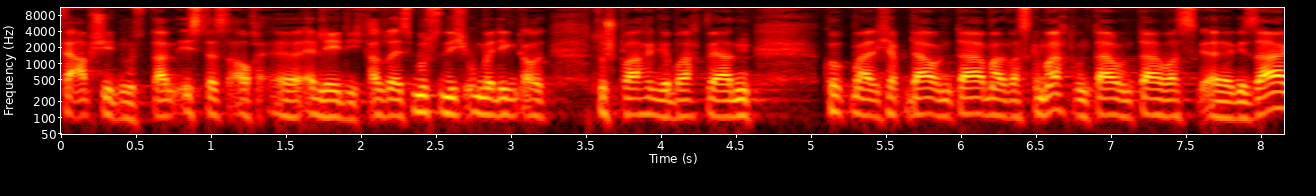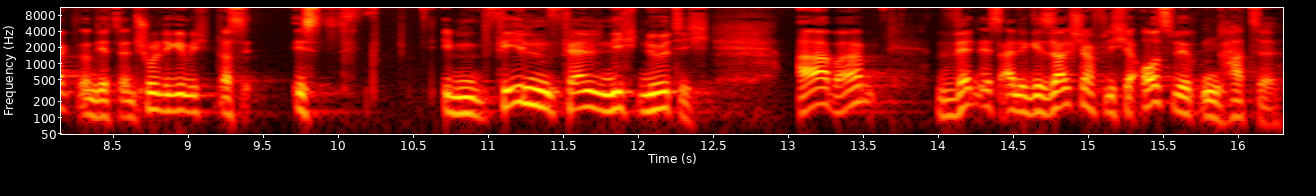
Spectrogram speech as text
verabschieden uns. Dann ist das auch äh, erledigt. Also es muss nicht unbedingt auch zur Sprache gebracht werden. Guck mal, ich habe da und da mal was gemacht und da und da was äh, gesagt und jetzt entschuldige mich. Das ist in vielen Fällen nicht nötig. Aber wenn es eine gesellschaftliche Auswirkung hatte,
